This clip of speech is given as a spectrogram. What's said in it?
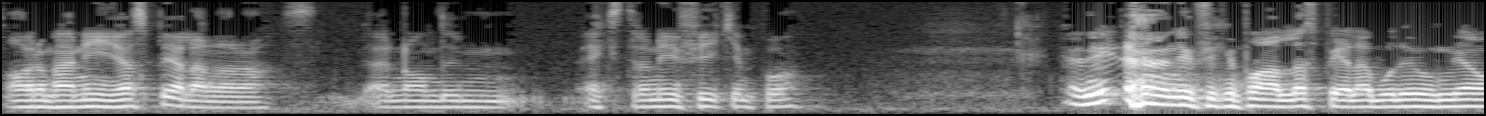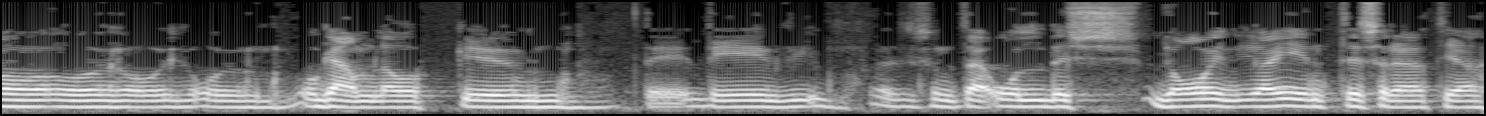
Av de här nya spelarna då, är det någon du är extra nyfiken på? Jag är nyfiken på alla spelare, både unga och, och, och, och gamla och eh, det, det är sånt där ålders... Jag, jag är inte sådär att jag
